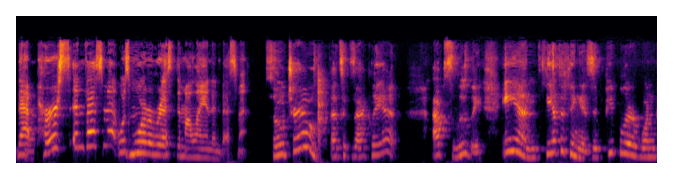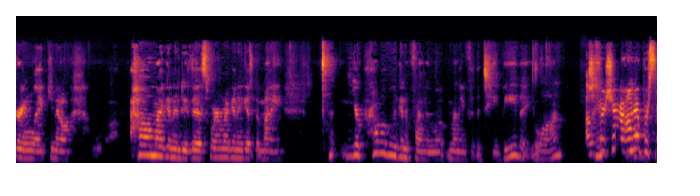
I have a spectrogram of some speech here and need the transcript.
That yeah. purse investment was more of a risk than my land investment. So true. That's exactly it. Absolutely. And the other thing is, if people are wondering, like, you know, how am I going to do this? Where am I going to get the money? You're probably going to find the money for the TV that you want. Oh, for sure. 100%.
